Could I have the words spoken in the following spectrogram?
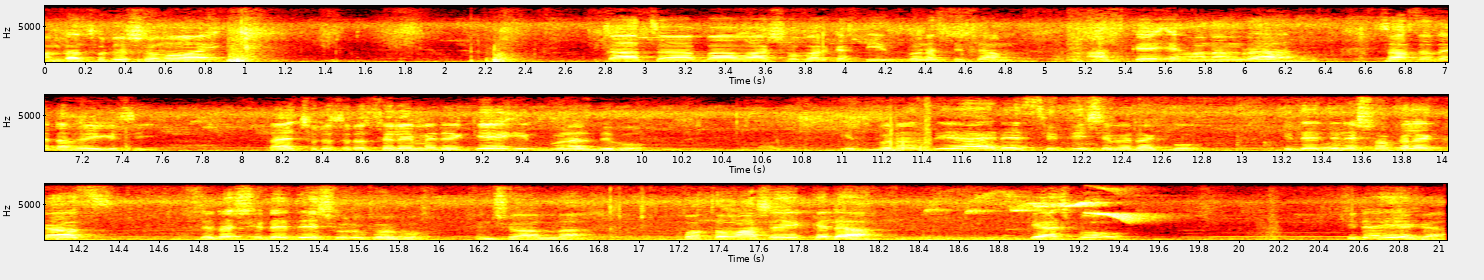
আমরা ছোটোর সময় চাচা বাবা সবার কাছে ঈদ বোনাস দিতাম। আজকে এখন আমরা চাচা দাদা হয়ে গেছি। তাই ছোট ছোট ছেলে মেয়েদেরকে ঈদ বোনাস দেব। ঈদ বোনাস দিয়ে এটা স্মৃতি হিসেবে রাখব। ঈদের দিনে সকালের কাজ যেটা সেটা দিয়ে শুরু করব ইনশাআল্লাহ। প্রথম আসে কেডা? কে আসব? সেটাই একা?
